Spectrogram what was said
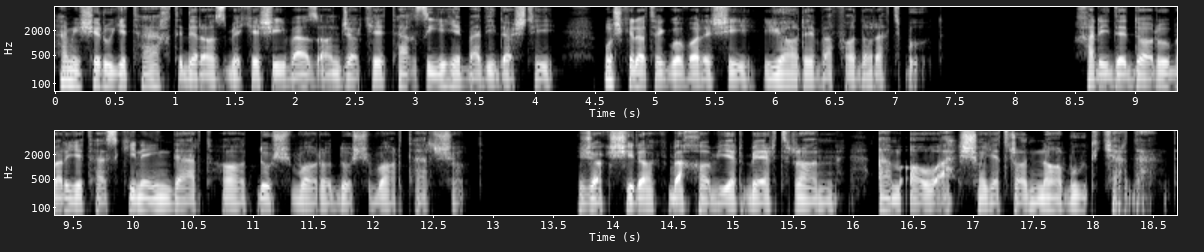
همیشه روی تخت دراز بکشی و از آنجا که تغذیه بدی داشتی مشکلات گوارشی یار وفادارت بود. خرید دارو برای تسکین این دردها دشوار و دشوارتر شد. ژاک شیراک و خاویر برتران امعا و احشایت را نابود کردند.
